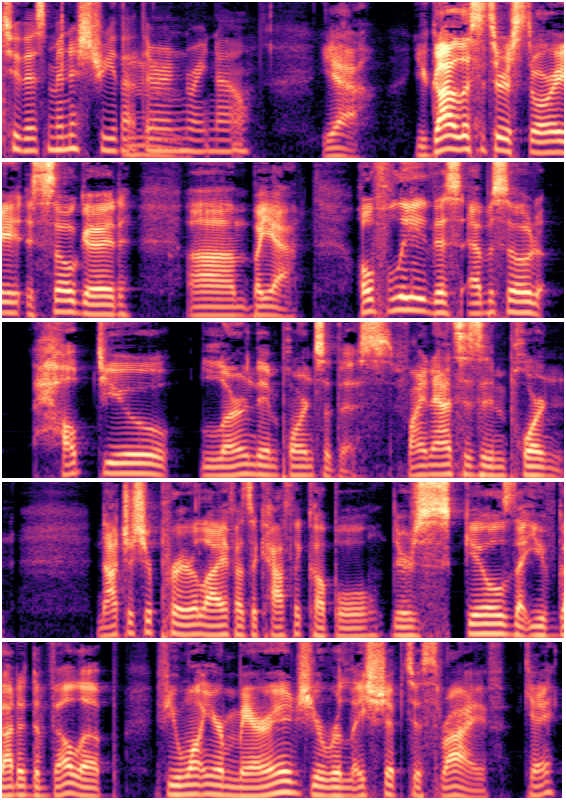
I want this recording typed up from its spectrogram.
to this ministry that they're in Mm. right now. Yeah. You got to listen to her story. It's so good. Um, but yeah, hopefully this episode helped you learn the importance of this. Finance is important. Not just your prayer life as a Catholic couple. There's skills that you've got to develop if you want your marriage, your relationship to thrive. Okay.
